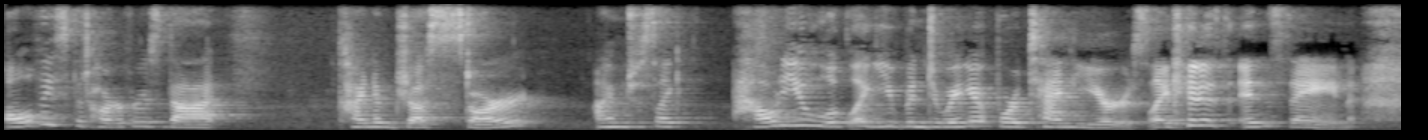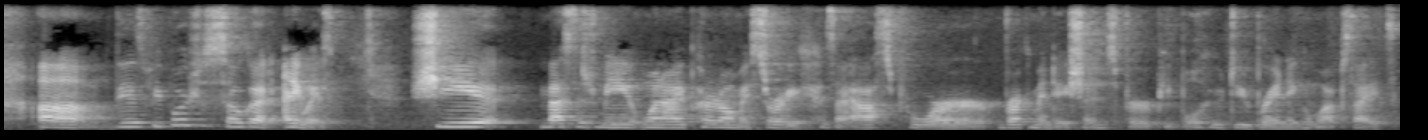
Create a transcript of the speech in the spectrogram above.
All these photographers that kind of just start, I'm just like, how do you look like you've been doing it for 10 years? Like it is insane. Um, these people are just so good. Anyways, she messaged me when I put it on my story because I asked for recommendations for people who do branding and websites.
